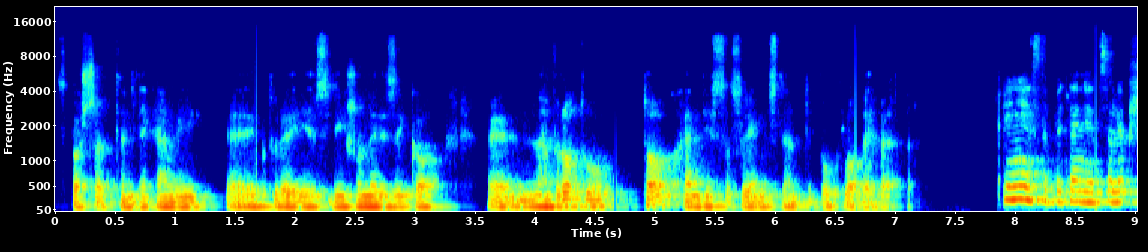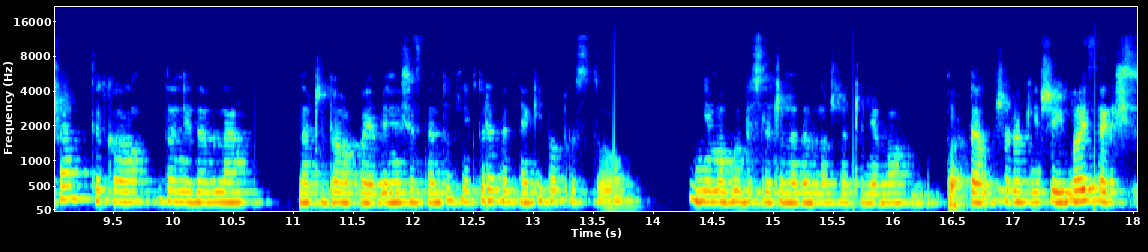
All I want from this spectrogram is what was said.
zwłaszcza tętniakami, e, które jest zwiększone ryzyko e, nawrotu, to chętnie stosujemy stent typu flow diverter. Czyli nie jest to pytanie co lepsze, tylko do niedawna, znaczy do pojawienia się stentów, niektóre tętniaki po prostu nie mogły być leczone wewnątrznaczyniowo Tak. do szerokiej szyi, bo jest jakiś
